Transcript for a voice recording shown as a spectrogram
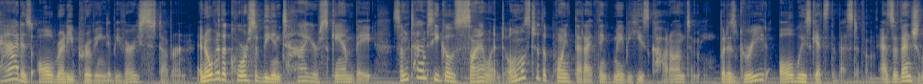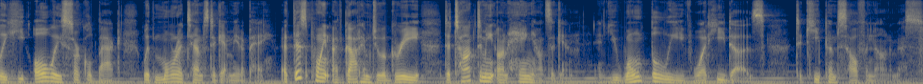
Chad is already proving to be very stubborn, and over the course of the entire scam bait, sometimes he goes silent, almost to the point that I think maybe he's caught on to me. But his greed always gets the best of him, as eventually he always circled back with more attempts to get me to pay. At this point, I've got him to agree to talk to me on Hangouts again, and you won't believe what he does to keep himself anonymous.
